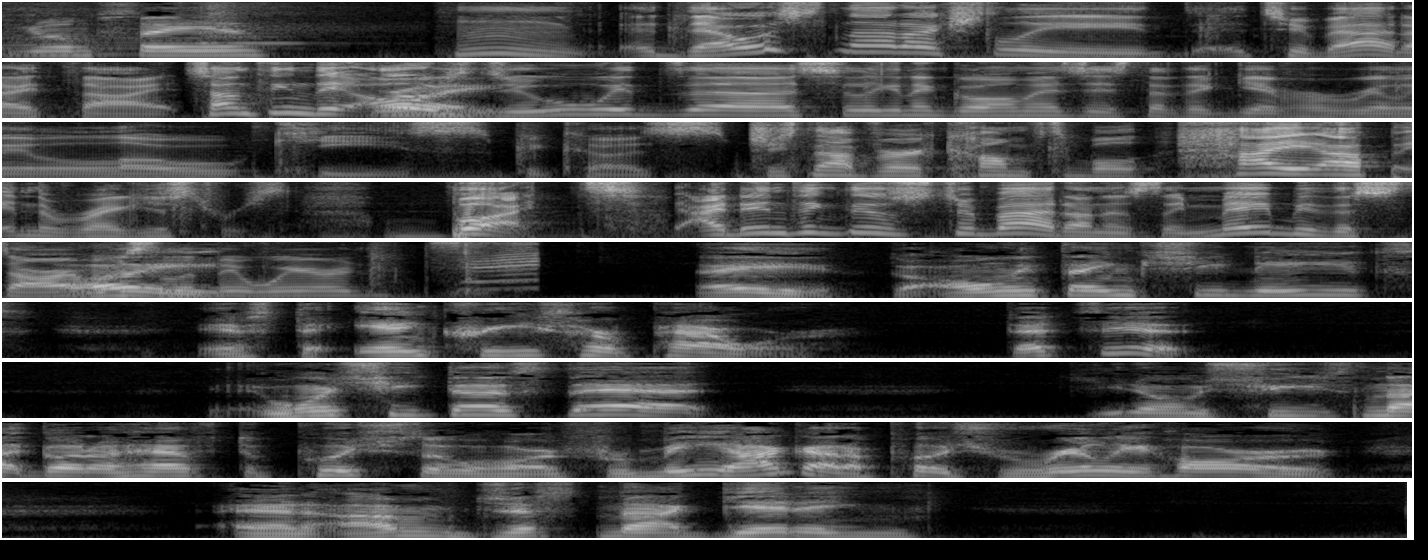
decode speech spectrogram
You know what I'm saying? Hmm, that was not actually too bad, I thought. Something they always Right. do with uh, Selena Gomez is that they give her really low keys because she's not very comfortable high up in the registries. But I didn't think this was too bad, honestly. Maybe the start was a little bit weird. Hey, the only thing she needs is to increase her power. That's it. Once she does that, you know, she's not going to have to push so hard. For me, I got to push really hard, and I'm just not getting,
